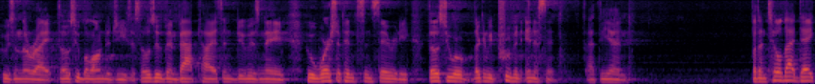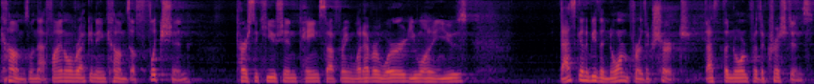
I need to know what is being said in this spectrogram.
who's in the right, those who belong to Jesus, those who have been baptized into his name, who worship in sincerity, those who are they're going to be proven innocent at the end. But until that day comes, when that final reckoning comes, affliction persecution, pain, suffering, whatever word you want to use, that's going to be the norm for the church. That's the norm for the Christians.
